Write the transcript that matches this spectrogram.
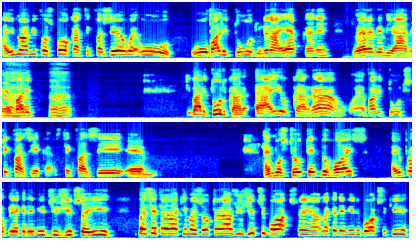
Aí meu amigo falou assim, pô, cara, tem que fazer o, o, o, Vale Tudo, né? Na época, né? Não era MMA, né? Uhum. Vale uhum. Que vale tudo, cara. Aí o cara, é, vale tudo, você tem que fazer, cara. Você tem que fazer. É... Aí mostrou o tempo do Royce. Aí eu procurei a academia de jiu-jitsu aí comecei a treinar aqui, mas eu treinava jiu-jitsu e boxe, né, na academia de boxe aqui.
